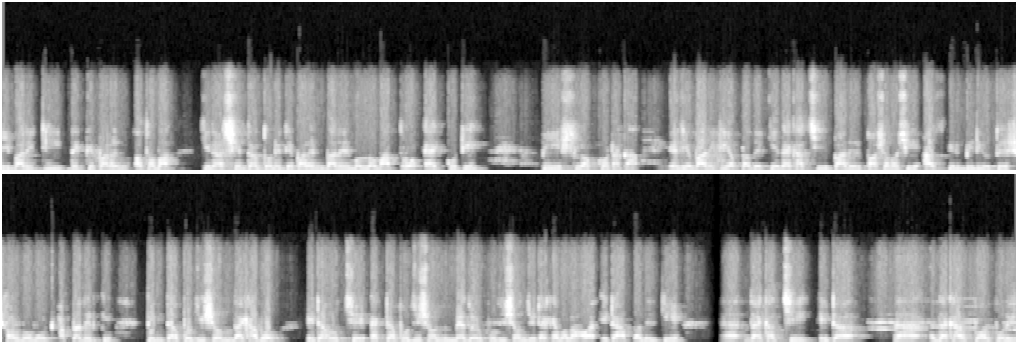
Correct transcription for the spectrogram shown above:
এই বাড়িটি দেখতে পারেন অথবা কেনার সিদ্ধান্ত নিতে পারেন। বাড়ির মূল্য মাত্র এক কোটি। বিশ লক্ষ টাকা। এই যে বাড়িটি আপনাদেরকে দেখাচ্ছি, বাড়ির পাশাপাশি আজকের ভিডিওতে সর্বমোট আপনাদেরকে তিনটা পজিশন দেখাবো। এটা হচ্ছে একটা পজিশন মেজর পজিশন যেটাকে বলা হয়, এটা আপনাদেরকে দেখাচ্ছি। এটা দেখার পরপরই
